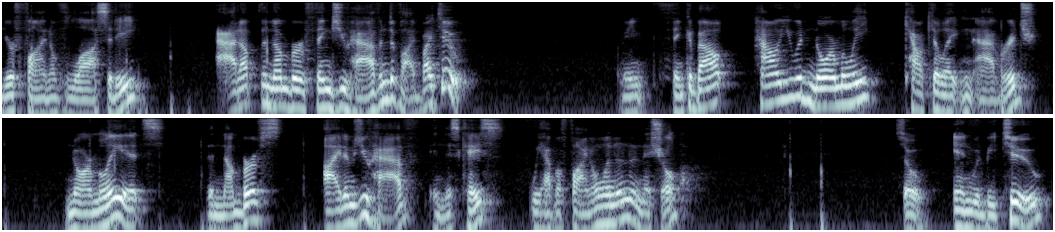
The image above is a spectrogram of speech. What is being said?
your final velocity. Add up the number of things you have and divide by two. I mean, think about how you would normally calculate an average. Normally, it's the number of items you have. In this case, we have a final and an initial. So n would be 2.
